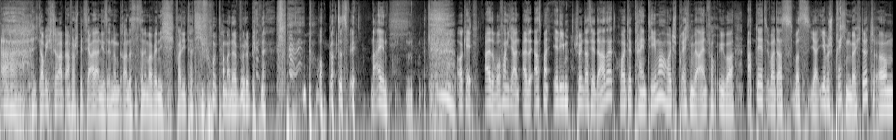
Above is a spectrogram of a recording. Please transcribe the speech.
Ah, ich glaube, ich schreibe einfach spezial an die Sendung dran. Das ist dann immer, wenn ich qualitativ unter meiner Würde bin. um Gottes Willen. Nein. Okay, also wo fange ich an? Also erstmal, ihr Lieben, schön, dass ihr da seid. Heute kein Thema. Heute sprechen wir einfach über Updates, über das, was ja ihr besprechen möchtet. Ähm,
